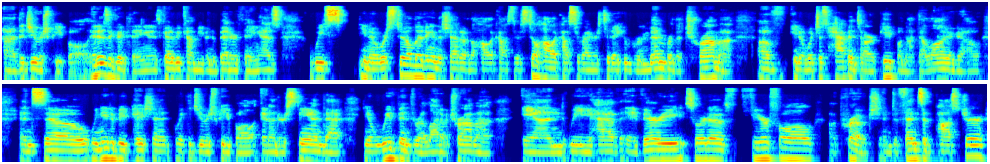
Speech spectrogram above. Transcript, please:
uh, the Jewish people. It is a good thing, and it's going to become even a better thing as we you know we're still living in the shadow of the holocaust. There's still holocaust survivors today who remember the trauma of you know what just happened to our people not that long ago. And so we need to be patient with the jewish people and understand that you know we've been through a lot of trauma and we have a very sort of fearful approach and defensive posture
